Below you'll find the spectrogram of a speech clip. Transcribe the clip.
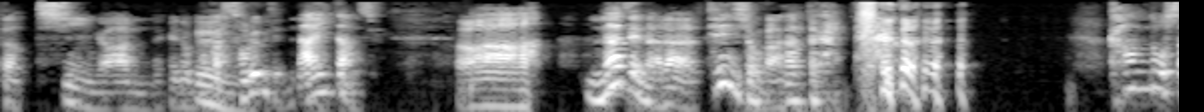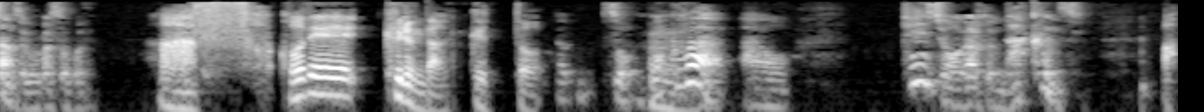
たシーンがあるんだけど、僕はそれを見て泣いたんですあよ。なぜなら、テンションが上がったから。感動したんですよ、僕はそこで。あ。ああ、そこで来るんだ、ぐっと。そう、うん僕は、あの、テンション上がると泣くんですよ。あ、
